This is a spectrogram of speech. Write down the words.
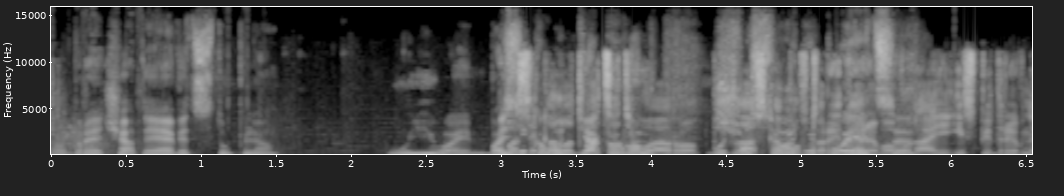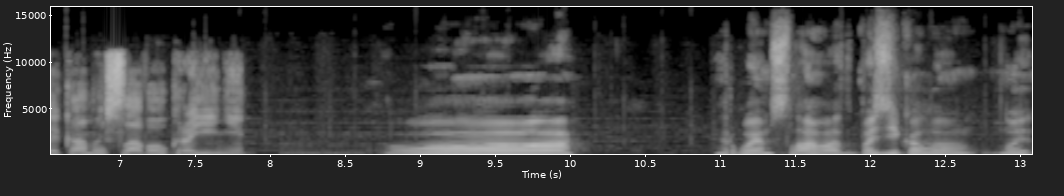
Добре, чат, я відступлю. Ой-ой, базікало, дякую вам. євро. Будь Що ласка, повтори коїться? дерево в гаї із підривниками. Слава Україні! О, Героям слава Базікалу. Ну,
